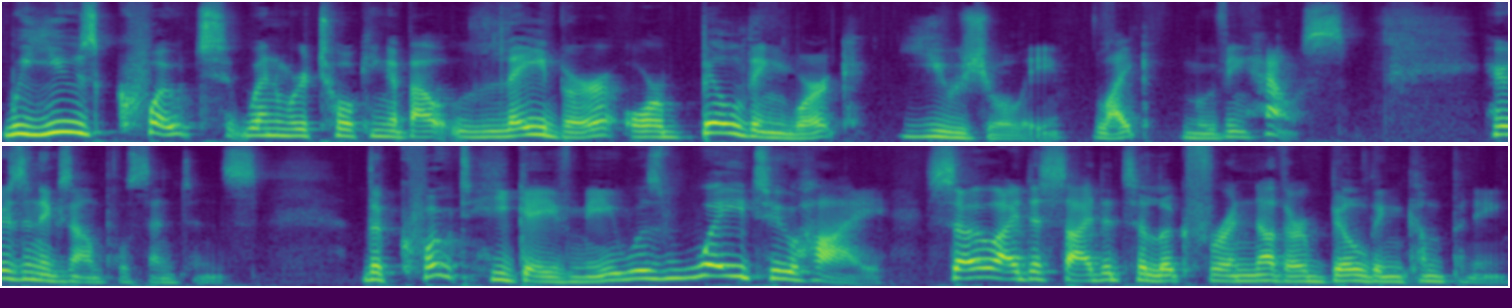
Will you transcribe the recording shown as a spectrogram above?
We use quote when we're talking about labor or building work, usually, like moving house. Here's an example sentence. The quote he gave me was way too high, so I decided to look for another building company.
